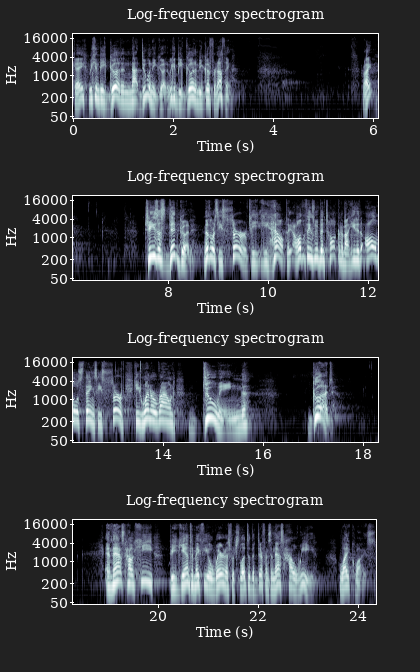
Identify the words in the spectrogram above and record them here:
Okay? We can be good and not do any good. We can be good and be good for nothing. Right? Jesus did good. In other words, he served, he, he helped, all the things we've been talking about. He did all those things. He served, he went around doing good. And that's how he began to make the awareness which led to the difference. And that's how we, likewise.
